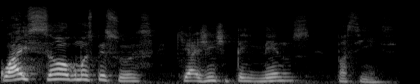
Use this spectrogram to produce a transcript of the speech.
quais são algumas pessoas que a gente tem menos paciência?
